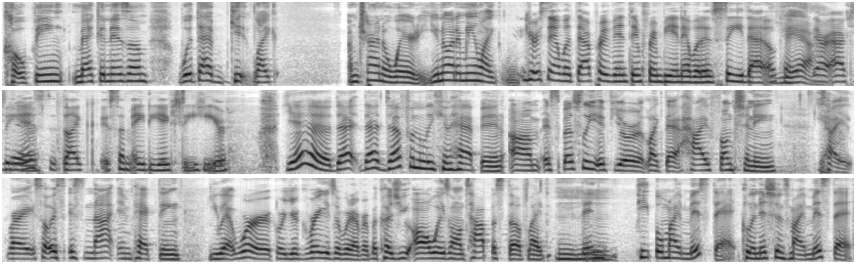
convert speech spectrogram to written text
coping mechanism? Would that get like I'm trying to wear it. You know what I mean? Like you're saying, would that prevent them from being able to see that? Okay, yeah. there actually yeah. is like some ADHD here. Yeah, that that definitely can happen. Um, especially if you're like that high functioning yeah. type, right? So it's it's not impacting you at work or your grades or whatever because you're always on top of stuff. Like mm-hmm. then people might miss that. Clinicians might miss that.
